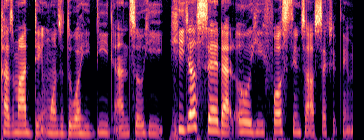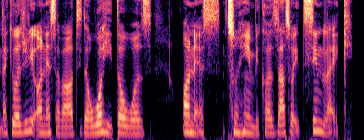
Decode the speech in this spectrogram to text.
Kazuma didn't want to do what he did, and so he he just said that oh he forced him to have sex with him, like he was really honest about it, or what he thought was honest to him because that's what it seemed like.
